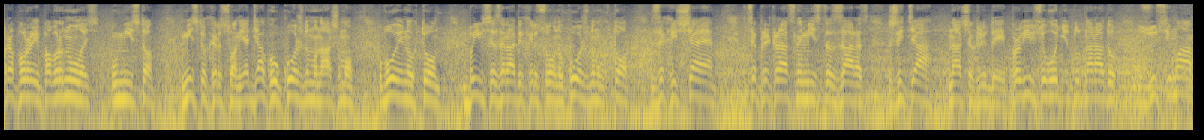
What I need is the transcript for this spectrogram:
прапори повернулись у місто, місто Херсон. Я дякую кожному нашому воїну, хто бився заради Херсону, кожному, хто захищає це прекрасне місто зараз життя наших людей. Провів сьогодні тут нараду з усіма,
